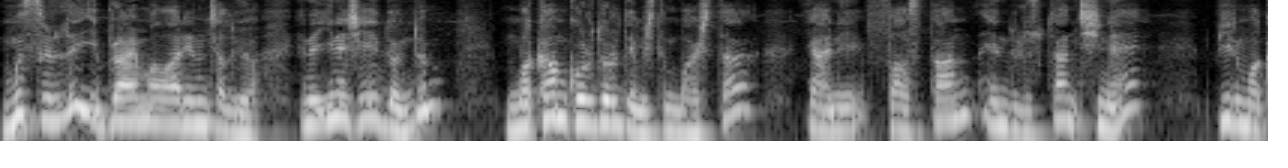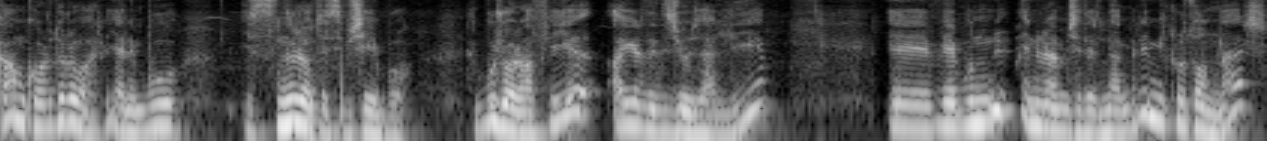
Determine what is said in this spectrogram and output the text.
Mısırlı İbrahim Alarya'nın çalıyor. Yani yine şeye döndüm. Makam koridoru demiştim başta. Yani Fas'tan Endülüs'ten Çin'e bir makam koridoru var. Yani bu e, sınır ötesi bir şey bu. Bu coğrafyayı ayırt edici özelliği. E, ve bunun en önemli şeylerinden biri mikrotonlar.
